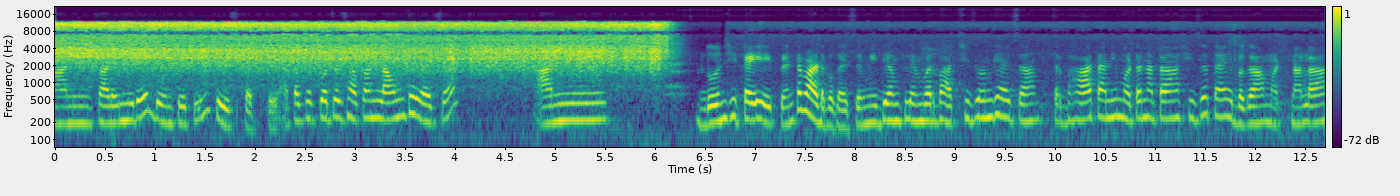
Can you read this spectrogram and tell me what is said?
आणि काळे मिरे दोन ते तीन तेजपत्ते. आता कुकरचं झाकण लावून ठेवायचं. आणि दोन शिट्ट्या येईपर्यंत वाट बघायचं. मीडियम फ्लेमवर भात शिजवून घ्यायचा. तर भात आणि मटण आता शिजत आहे बघा. मटणाला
